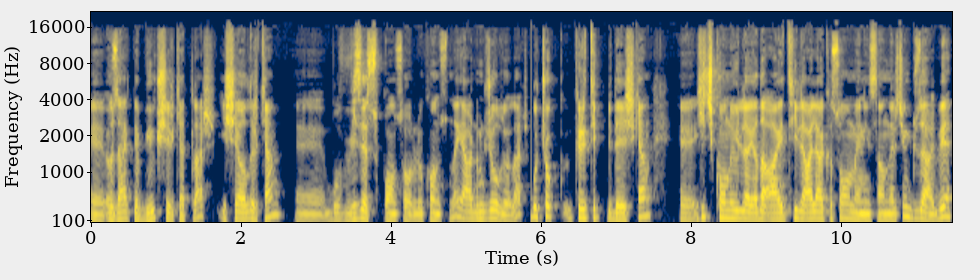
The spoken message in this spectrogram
e, özellikle büyük şirketler işe alırken e, bu vize sponsorluğu konusunda yardımcı oluyorlar. Bu çok kritik bir değişken. E, hiç konuyla ya da IT ile alakası olmayan insanlar için güzel bir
